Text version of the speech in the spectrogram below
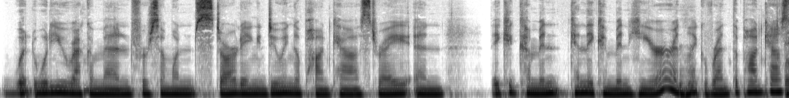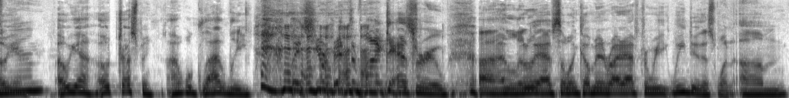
what what do you recommend for someone starting and doing a podcast, right? And they could come in can they come in here and like rent the podcast Oh yeah. room? Oh yeah. Oh trust me, I will gladly let you rent the podcast room. Uh, I literally have someone come in right after we we do this one. Um,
